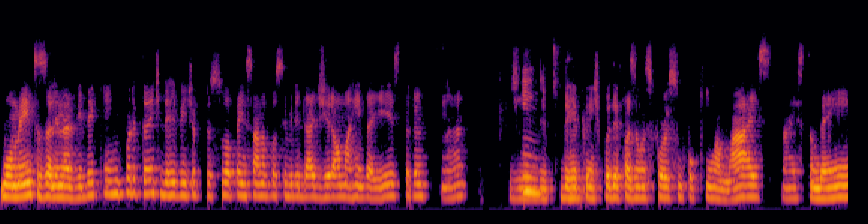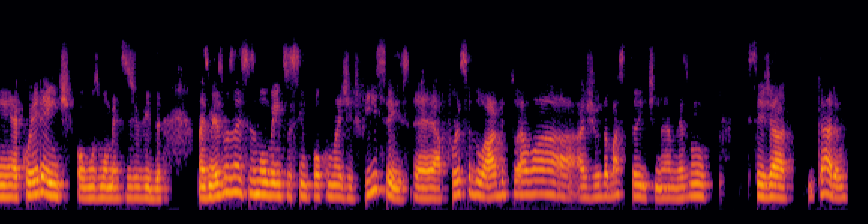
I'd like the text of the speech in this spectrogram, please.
momentos ali na vida que é importante, de repente, a pessoa pensar na possibilidade de gerar uma renda extra, né? De, de, de, repente, poder fazer um esforço um pouquinho a mais, né? Isso também é coerente com alguns momentos de vida. Mas mesmo nesses momentos, assim, um pouco mais difíceis, é, a força do hábito, ela ajuda bastante, né? Mesmo que seja, cara,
